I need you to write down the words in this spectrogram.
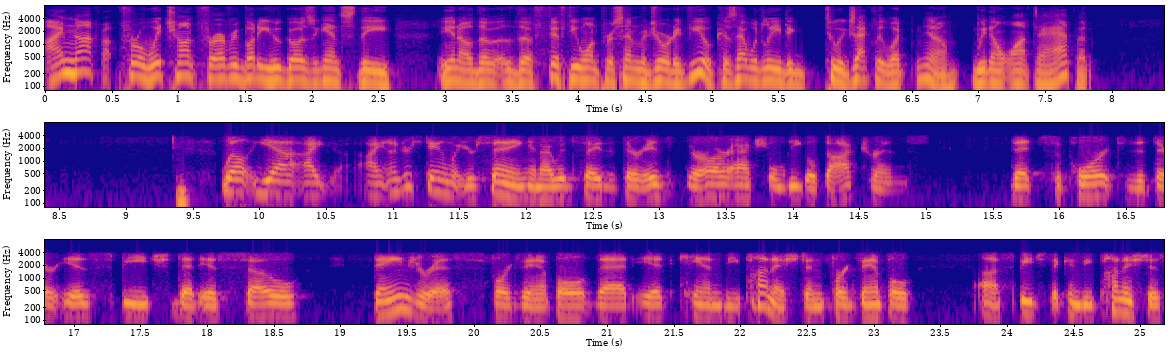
I'm not for a witch hunt for everybody who goes against the you know, the the 51% majority view because that would lead to, to exactly what, you know, we don't want to happen. Well, yeah, I I understand what you're saying and I would say that there is there are actual legal doctrines that support that there is speech that is so dangerous, for example, that it can be punished. And for example, uh, speech that can be punished is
